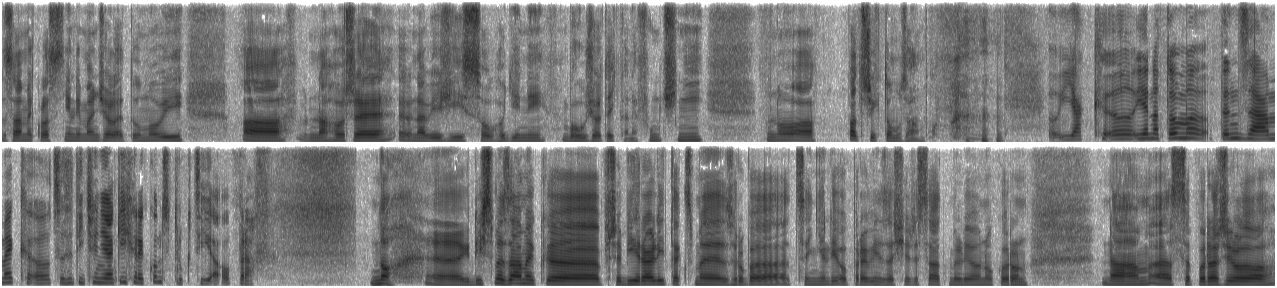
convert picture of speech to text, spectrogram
zámek vlastnili manželé Tumoví a nahoře eh, na věží jsou hodiny, bohužel teďka nefunkční, no a patří k tomu zámku. Jak je na tom ten zámek, co se týče nějakých rekonstrukcí a oprav? No, když jsme zámek přebírali, tak jsme zhruba cenili opravy za 60 milionů korun nám eh, se podařilo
